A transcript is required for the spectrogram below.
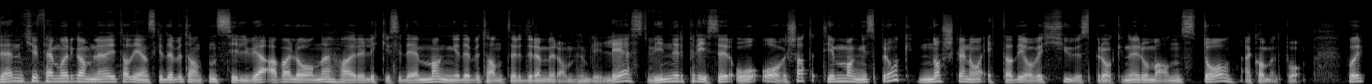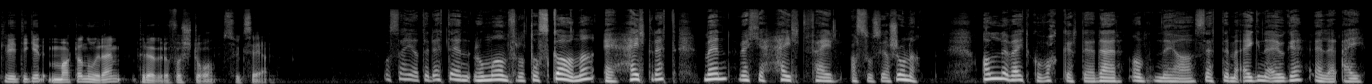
Den 25 år gamle italienske debutanten Silvia Avalone har lykkes i det mange debutanter drømmer om. Hun blir lest, vinner priser og oversatt til mange språk. Norsk er nå et av de over 20 språkene romanen 'Stål' er kommet på. Vår kritiker Marta Norheim prøver å forstå suksessen. Å si at dette er en roman fra Toskana er helt rett, men vekker helt feil assosiasjoner. Alle veit hvor vakkert det er der, enten de har sett det med egne øyne eller ei.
